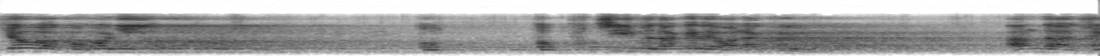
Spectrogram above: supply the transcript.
今日はここにトップチームだけではなくアンダー18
